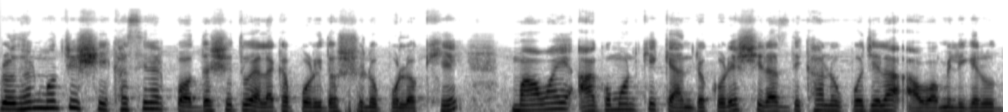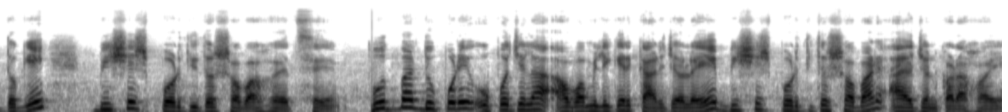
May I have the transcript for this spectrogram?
প্রধানমন্ত্রী শেখ হাসিনার পদ্মা সেতু এলাকা পরিদর্শন উপলক্ষে মাওয়ায় আগমনকে কেন্দ্র করে সিরাজদি খান উপজেলা আওয়ামী লীগের উদ্যোগে বিশেষ বর্ধিত সভা হয়েছে। বুধবার দুপুরে উপজেলা আওয়ামী লীগের কার্যালয়ে বিশেষ বর্ধিত সভার আয়োজন করা হয়।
